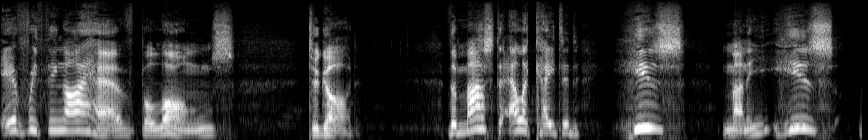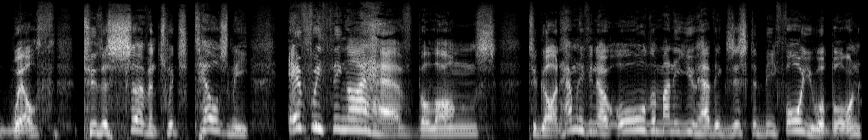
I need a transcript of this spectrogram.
everything I have belongs to God the master allocated his money, his wealth to the servants, which tells me everything I have belongs to God. How many of you know all the money you have existed before you were born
